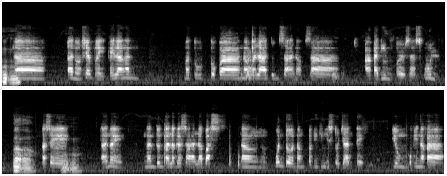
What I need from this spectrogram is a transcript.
Mm. na, ano, syempre, kailangan matuto ka na wala dun sa, ano, sa academy or sa school. Oo. Kasi, Mm. ano eh, nandun talaga sa labas ng mundo ng pagiging estudyante yung pinaka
